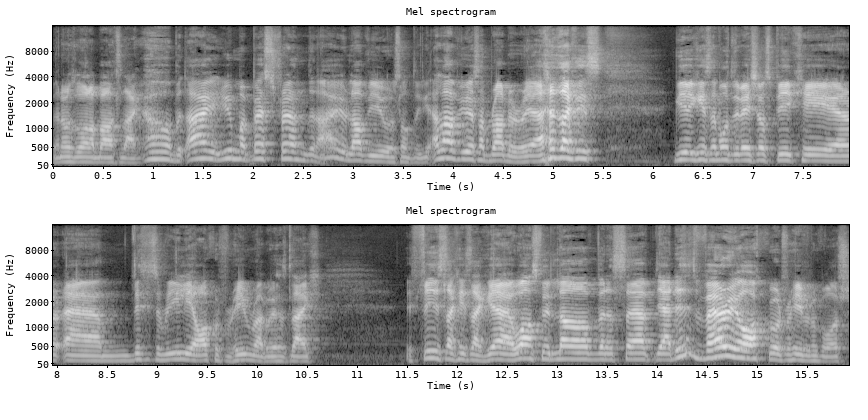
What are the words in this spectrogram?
Then it was all about like, oh, but I, you're my best friend, and I love you or something. I love you as a brother. Yeah, it's like this. giving him some motivational speak here. and this is really awkward for him, right? Because it's like, it feels like he's like, yeah, once we love and accept. Yeah, this is very awkward for him, of course.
